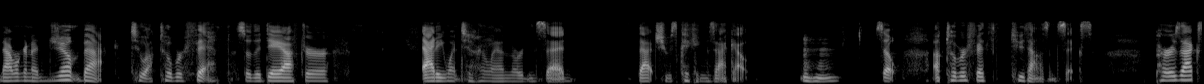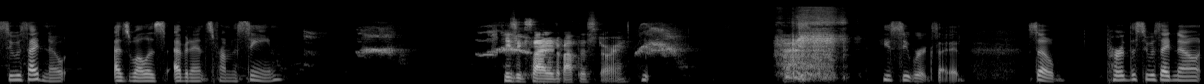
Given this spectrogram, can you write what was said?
Now we're going to jump back to October 5th. So, the day after Addie went to her landlord and said that she was kicking Zach out. hmm So, October 5th, 2006. Per Zach's suicide note, as well as evidence from the scene, He's excited about this story. he's super excited. So, per the suicide note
